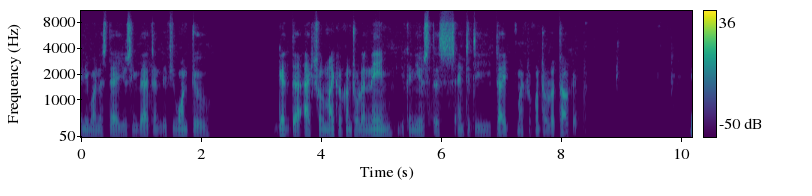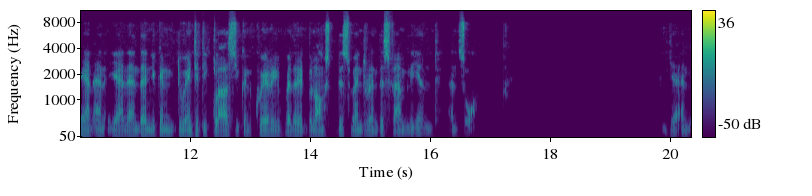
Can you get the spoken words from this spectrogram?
anyone is there using that and if you want to get the actual microcontroller name, you can use this entity type microcontroller target. Yeah, and, and yeah, and, and then you can do entity class. You can query whether it belongs to this vendor and this family, and and so on. Yeah, and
